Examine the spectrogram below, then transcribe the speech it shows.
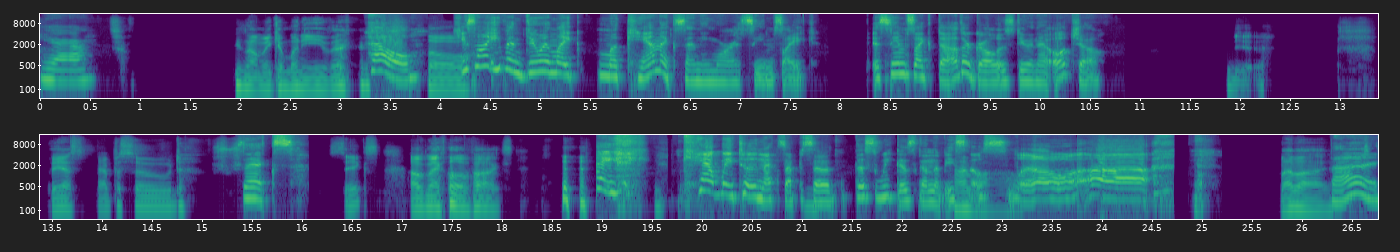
Yeah. He's not making money either. Hell, So he's not even doing like mechanics anymore, it seems like. It seems like the other girl is doing it, Ocho. yeah. But yes, episode Six. six of Megalobox. I can't wait till the next episode. This week is gonna be so Bye-bye. slow. Uh, Bye bye. bye.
